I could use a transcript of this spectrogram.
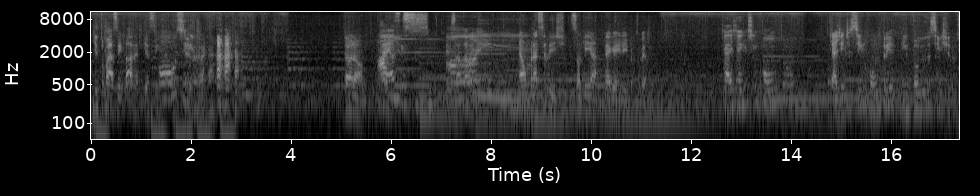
Que tu vai aceitar, né? Porque assim. Oh, é você, né? Tcharam. Ai, é assim. isso. Exatamente. É um bracelete. Só que ah, pega ele aí pra tu ver. que a gente encontra. Que a gente se encontre em todos os sentidos.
